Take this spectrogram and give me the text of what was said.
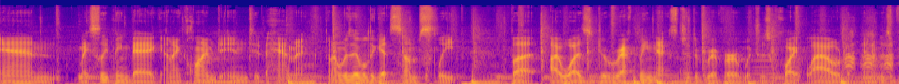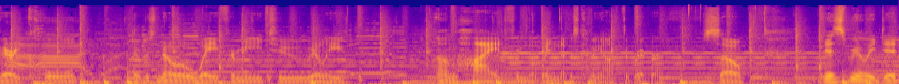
and my sleeping bag, and I climbed into the hammock. And I was able to get some sleep, but I was directly next to the river, which was quite loud, and it was very cold. There was no way for me to really um, hide from the wind that was coming off the river. So this really did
